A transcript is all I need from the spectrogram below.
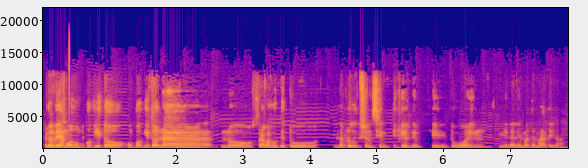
Pero veamos un poquito, un poquito la, los trabajos que tuvo, la producción científica que, que tuvo en, en el área de matemática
